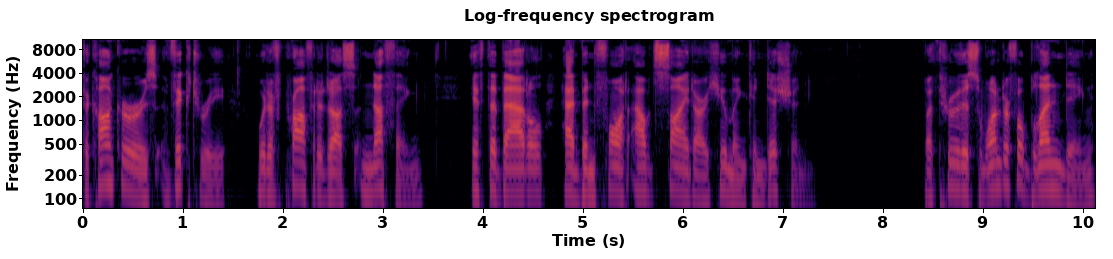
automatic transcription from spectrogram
The conqueror's victory would have profited us nothing if the battle had been fought outside our human condition. But through this wonderful blending,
